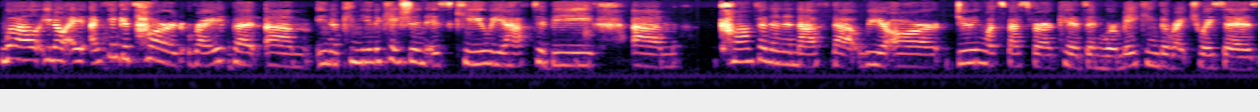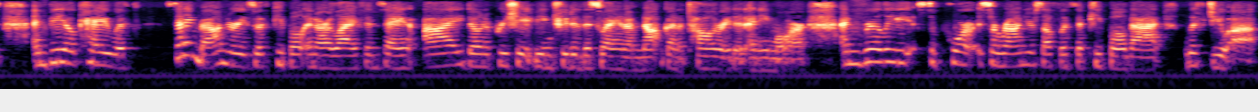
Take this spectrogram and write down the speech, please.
Well, you know, I, I think it's hard, right? But, um, you know, communication is key. We have to be um, confident enough that we are doing what's best for our kids and we're making the right choices and be okay with setting boundaries with people in our life and saying, I don't appreciate being treated this way and I'm not going to tolerate it anymore. And really support, surround yourself with the people that lift you up.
